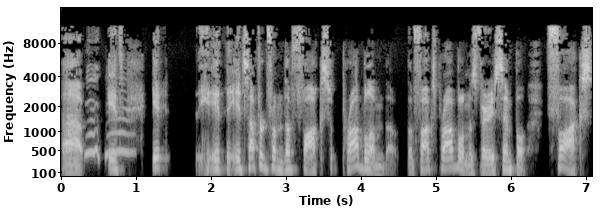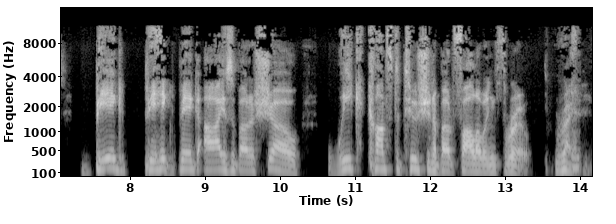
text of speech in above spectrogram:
Uh, it's, it, it, it suffered from the Fox problem though. The Fox problem is very simple. Fox, big, big, big eyes about a show, weak constitution about following through. Right. right? And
